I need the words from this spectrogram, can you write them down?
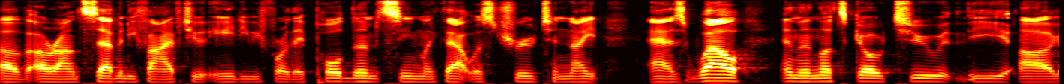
of around 75 to 80 before they pulled them. It seemed like that was true tonight as well. And then let's go to the uh,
